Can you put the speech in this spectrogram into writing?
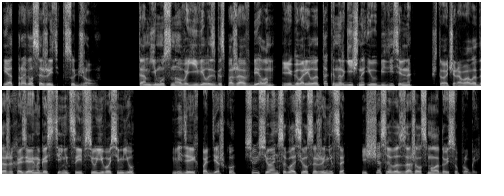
и отправился жить в Суджоу. Там ему снова явилась госпожа в белом и говорила так энергично и убедительно, что очаровала даже хозяина гостиницы и всю его семью. Видя их поддержку, Сюй Сюань согласился жениться и счастливо зажил с молодой супругой.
